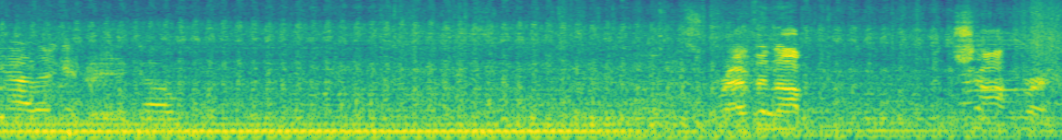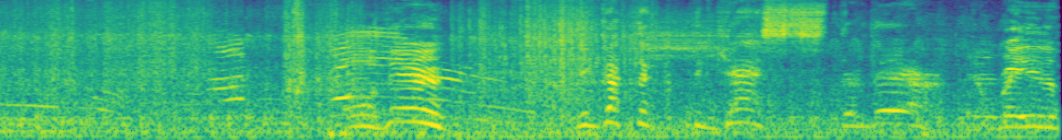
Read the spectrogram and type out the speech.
Yeah, they're getting ready to go. It's revving up the chopper. Oh, there! They got the, the guests. They're there. They're ready to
